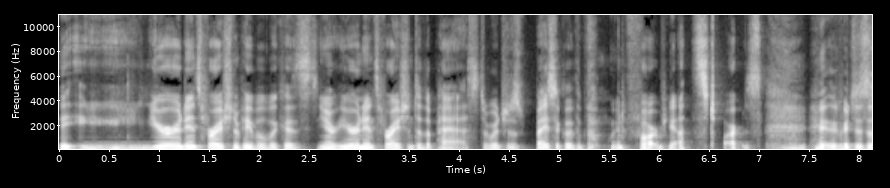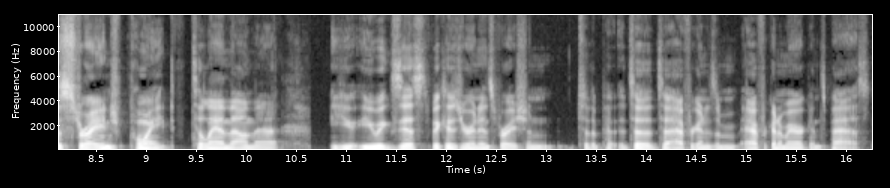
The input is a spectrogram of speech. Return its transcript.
you're an inspiration to people because you're you're an inspiration to the past, which is basically the point of Far Beyond the Stars, which is a strange point to land on that. You you exist because you're an inspiration to the to to Africanism African Americans past,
